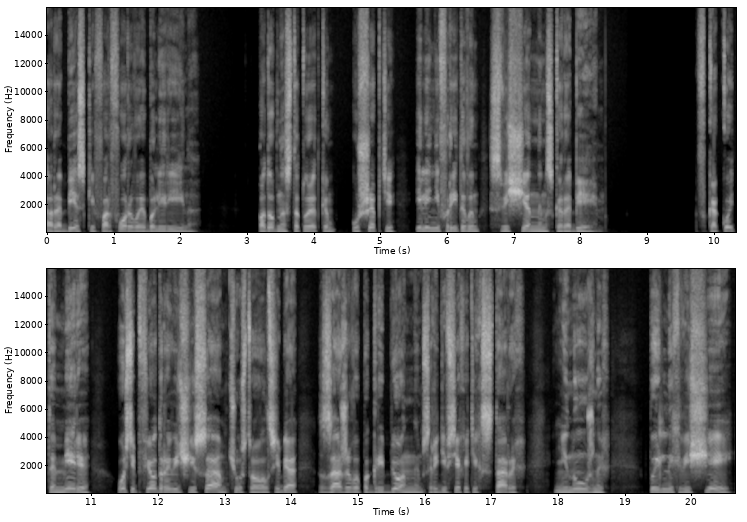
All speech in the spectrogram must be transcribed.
арабеске фарфоровая балерина, подобно статуэткам у Шепти или нефритовым священным скоробеем. В какой-то мере Осип Федорович и сам чувствовал себя заживо погребенным среди всех этих старых, ненужных, пыльных вещей,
